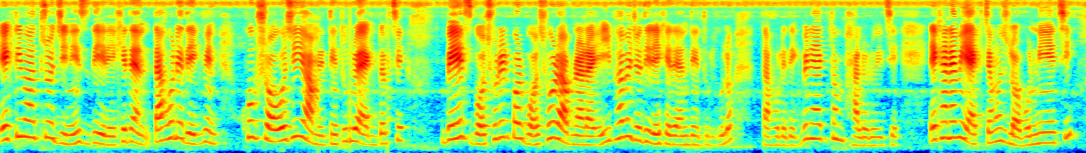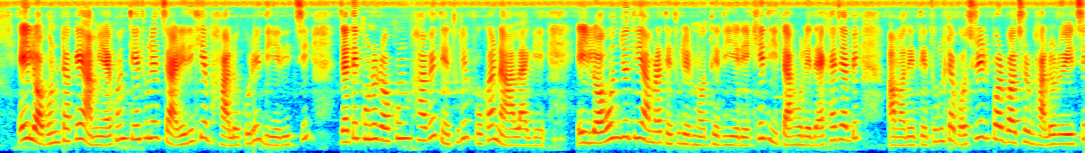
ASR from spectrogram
একটি মাত্র জিনিস দিয়ে রেখে দেন, তাহলে দেখবেন খুব সহজেই আমাদের তেঁতুলও একদম বেশ, বছরের পর বছর আপনারা এইভাবে যদি রেখে দেন তেঁতুলগুলো, তাহলে দেখবেন একদম ভালো রয়েছে। এখানে আমি এক চামচ লবণ নিয়েছি। এই লবণটাকে আমি এখন তেঁতুলের চারিদিকে ভালো করে দিয়ে দিচ্ছি যাতে কোনো রকমভাবে তেঁতুলে পোকা না লাগে। এই লবণ যদি আমরা তেঁতুলের মধ্যে দিয়ে রেখে দিই তাহলে দেখা যাবে আমাদের তেঁতুলটা বছরের পর বছর ভালো রয়েছে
